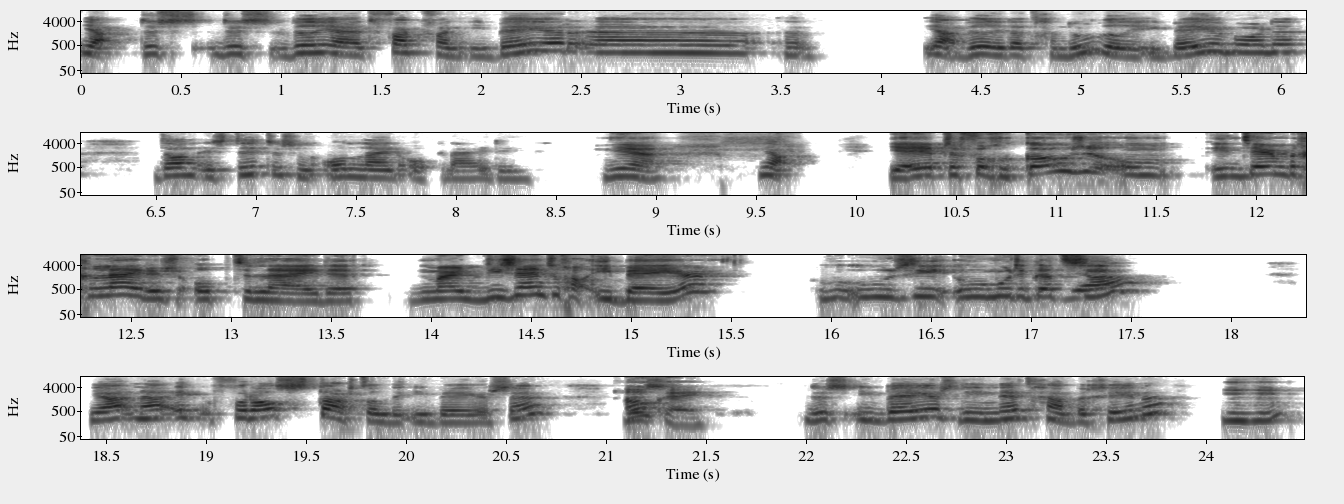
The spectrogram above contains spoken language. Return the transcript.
Ja, dus, dus wil jij het vak van IB'er, uh, uh, ja, wil je dat gaan doen, wil je IB'er worden, dan is dit dus een online opleiding. Ja. ja. Jij hebt ervoor gekozen om intern begeleiders op te leiden, maar die zijn toch al IB'er? Hoe, hoe, zie, hoe moet ik dat ja. zien? Ja, nou, ik, vooral startende IB'ers. Hè? Dus, Oké. Dus IB'ers die net gaan beginnen, mm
